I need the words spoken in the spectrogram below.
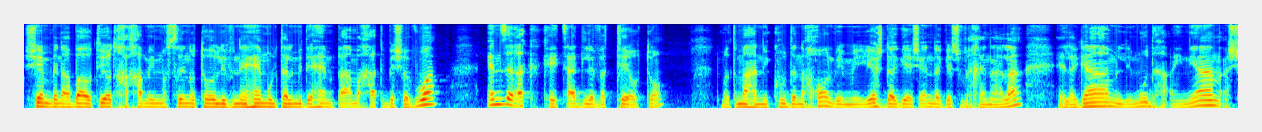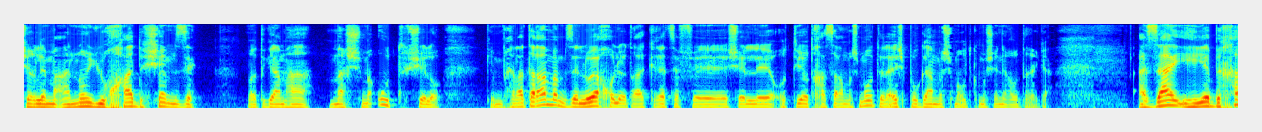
שם בין ארבע אותיות חכמים מוסרים אותו לבניהם ולתלמידיהם פעם אחת בשבוע, אין זה רק כיצד לבטא אותו, זאת אומרת, מה הניקוד הנכון, ואם יש דגש, אין דגש וכן הלאה, אלא גם לימוד העניין אשר למענו יוחד שם זה. זאת אומרת, גם המשמעות שלו. כי מבחינת הרמב"ם זה לא יכול להיות רק רצף אה, של אה, אותיות חסר משמעות, אלא יש פה גם משמעות כמו שנראה עוד רגע. אזי יהיה, בכ...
